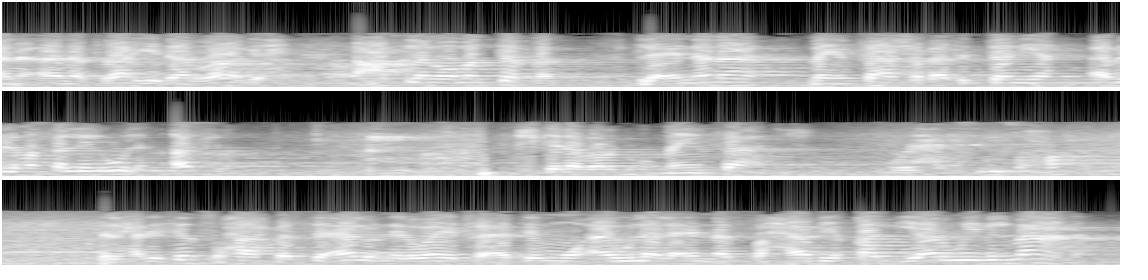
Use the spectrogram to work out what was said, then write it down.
أنا أنا في رأيي ده الراجح عقلا ومنطقا. لأن أنا ما ينفعش أبقى في الثانية قبل ما أصلي الأولى أصلا. مش كده برضه؟ ما ينفعش. والحديثين صحاح؟ الحديثين صحاح بس قالوا إن رواية فاتموا أولى لأن الصحابي قد يروي بالمعنى.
